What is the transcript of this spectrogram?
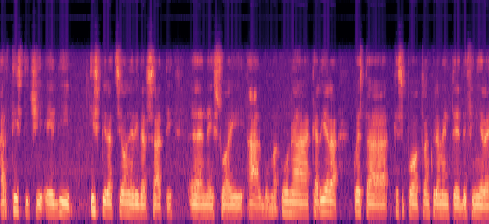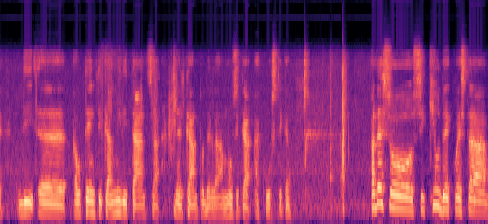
artistici e di ispirazione riversati eh, nei suoi album. Una carriera questa che si può tranquillamente definire di eh, autentica militanza nel campo della musica acustica. Adesso si chiude questa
